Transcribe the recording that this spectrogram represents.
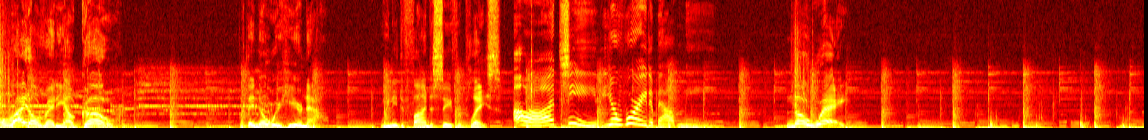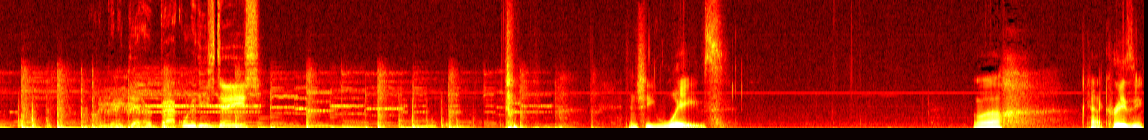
All right already, I'll go. But they know we're here now. We need to find a safer place. Aw, Gene, you're worried about me. No way. Get her back one of these days. And she waves. Well, kind of crazy.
